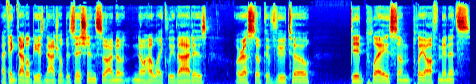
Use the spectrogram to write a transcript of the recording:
I think that'll be his natural position, so I don't know how likely that is. Oreste Cavuto did play some playoff minutes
